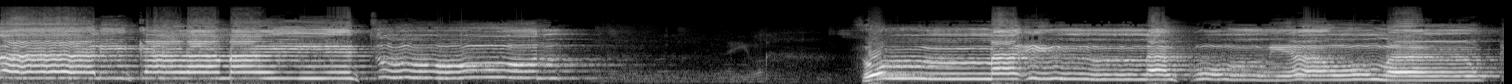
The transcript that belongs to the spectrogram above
ذلك لميتون. ثم إنكم يوم القيامة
